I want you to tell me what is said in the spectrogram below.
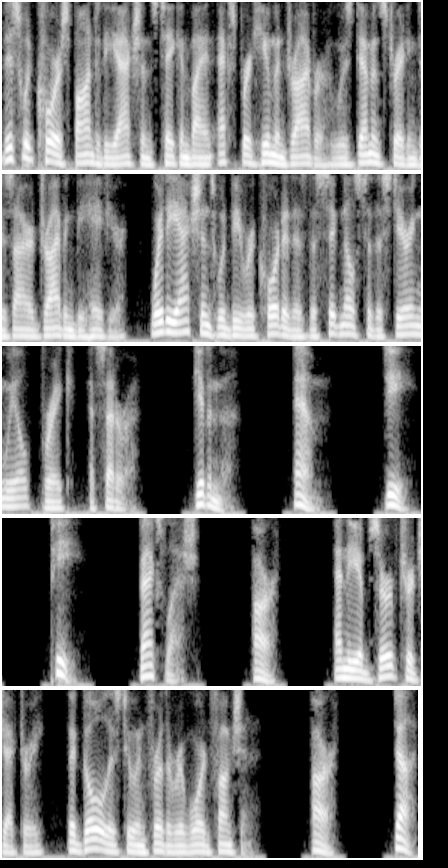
this would correspond to the actions taken by an expert human driver who is demonstrating desired driving behavior, where the actions would be recorded as the signals to the steering wheel, brake, etc. Given the M. D. P. backslash R. and the observed trajectory, the goal is to infer the reward function. R. Dot.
